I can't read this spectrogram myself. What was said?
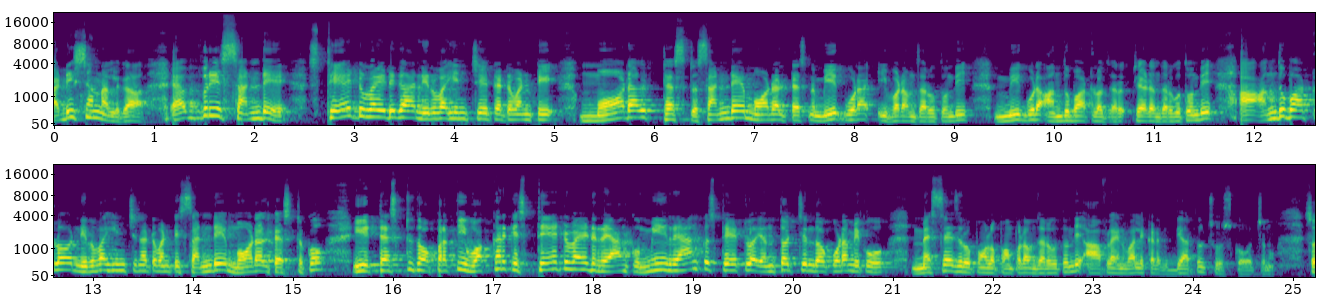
అడిషనల్గా ఎవ్రీ సండే స్టేట్ వైడ్గా నిర్వహించేటటువంటి model test Sunday model test మీకు కూడా ఇవ్వడం జరుగుతుంది మీకు కూడా అందుబాటులో జరు చేయడం జరుగుతుంది. ఆ అందుబాటులో నిర్వహించినటువంటి సండే మోడల్ టెస్ట్కు ఈ టెస్ట్తో ప్రతి ఒక్కరికి స్టేట్ వైడ్ ర్యాంకు మీ ర్యాంకు స్టేట్లో ఎంత వచ్చిందో కూడా మీకు మెసేజ్ రూపంలో పంపడం జరుగుతుంది. ఆఫ్లైన్ వాళ్ళు ఇక్కడ విద్యార్థులు చూసుకోవచ్చును. సో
